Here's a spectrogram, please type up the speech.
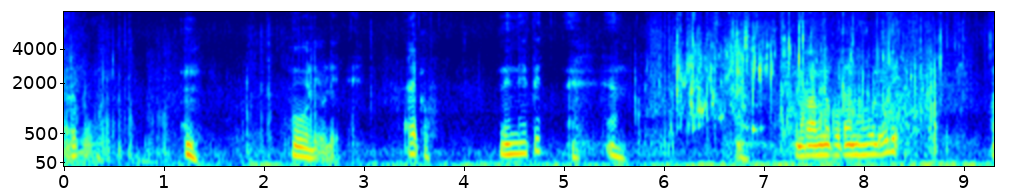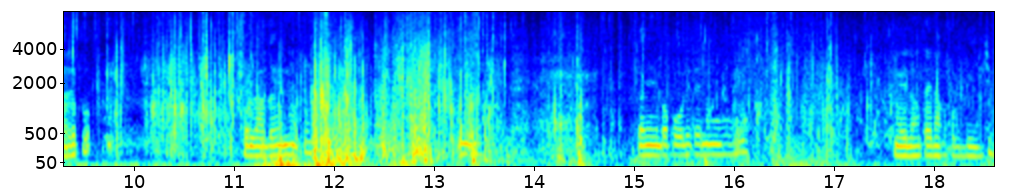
Ari po. Hmm. Huli uli. Ari ko. Ninipit. Yan. Marami na po tayong nahuli uli. Ari po. Sa lagayan natin. Hmm. Kanina pa po ulit tayo nanguhuli. Ngayon lang tayo nakapag-video.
